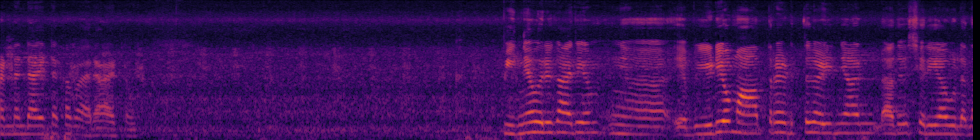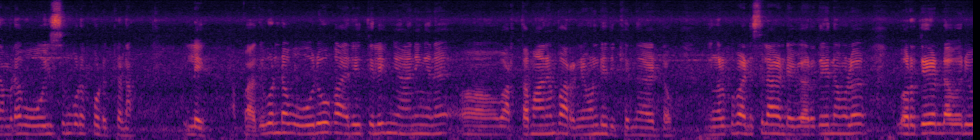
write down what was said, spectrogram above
കണ്ടന്റായിട്ടൊക്കെ വരാം കേട്ടോ. പിന്നെ ഒരു കാര്യം വീഡിയോ മാത്രം എടുത്തു കഴിഞ്ഞാൽ അത് ശരിയാവില്ല നമ്മുടെ വോയിസും കൂടെ കൊടുക്കണം ഇല്ലേ? അപ്പോൾ അതുകൊണ്ട് ഓരോ കാര്യത്തിലും ഞാനിങ്ങനെ വർത്തമാനം പറഞ്ഞുകൊണ്ടിരിക്കുന്നത് കേട്ടോ. നിങ്ങൾക്ക് മനസ്സിലാകണ്ടേ വെറുതെ നമ്മൾ വെറുതെയുള്ള ഒരു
